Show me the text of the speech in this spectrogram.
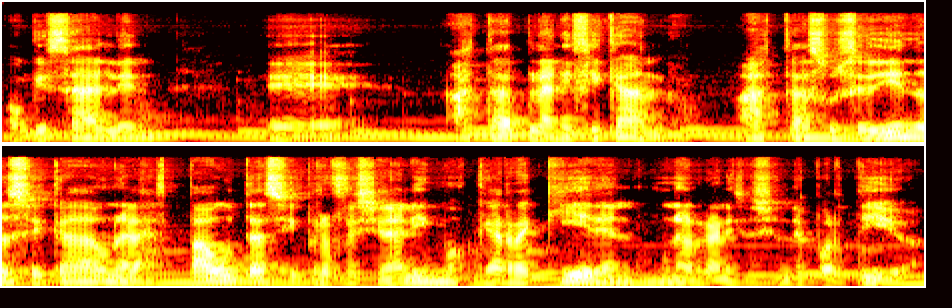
o que salen eh, hasta planificando, hasta sucediéndose cada una de las pautas y profesionalismos que requieren una organización deportiva.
